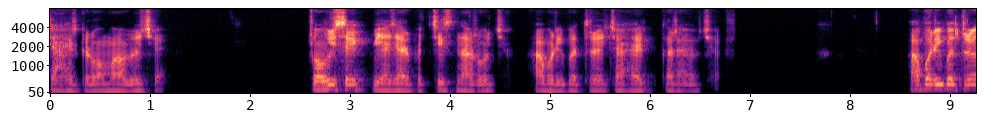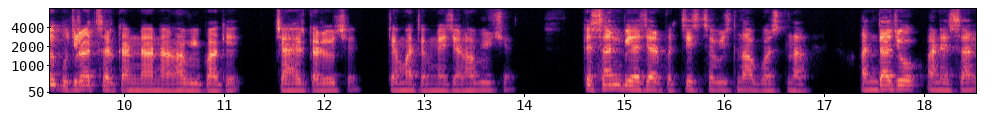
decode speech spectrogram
જાહેર કરવામાં આવ્યો છે. ચોવીસ એક બે હજાર પચીસના રોજ આ પરિપત્ર જાહેર કરાયો છે. આ પરિપત્ર ગુજરાત સરકારના નાણાં વિભાગે જાહેર કર્યો છે. તેમાં તેમણે જણાવ્યું છે કે સન બે હજાર પચીસ છવ્વીસના વર્ષના અંદાજો અને સન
